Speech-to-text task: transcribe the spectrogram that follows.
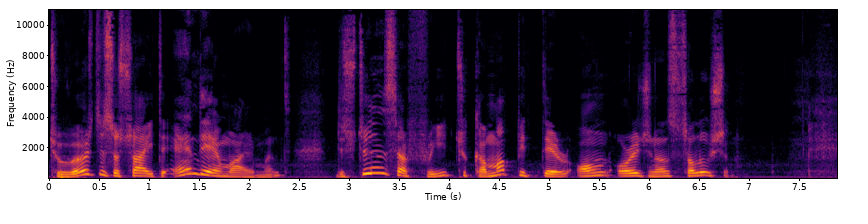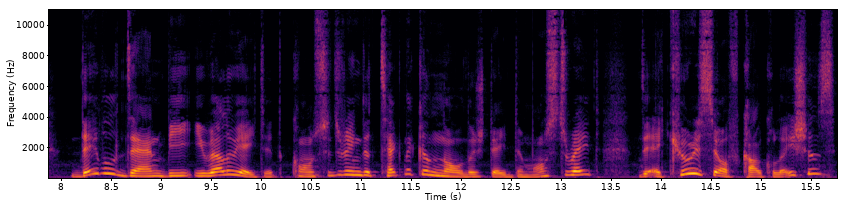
towards the society and the environment, the students are free to come up with their own original solution. They will then be evaluated considering the technical knowledge they demonstrate, the accuracy of calculations,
